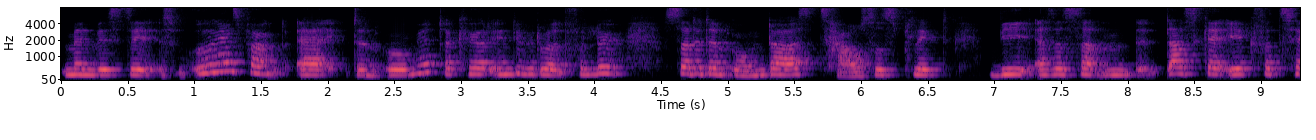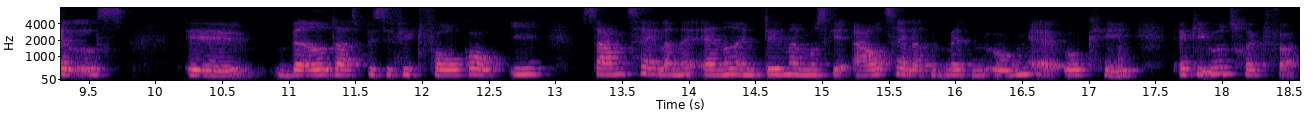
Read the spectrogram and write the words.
Men hvis det som udgangspunkt er den unge, der kører et individuelt forløb, så er det den unge, der er også tavshedspligt. Vi, altså sådan, der skal ikke fortælles, øh, hvad der specifikt foregår i samtalerne, andet end det, man måske aftaler med den unge, er okay at give udtryk for.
